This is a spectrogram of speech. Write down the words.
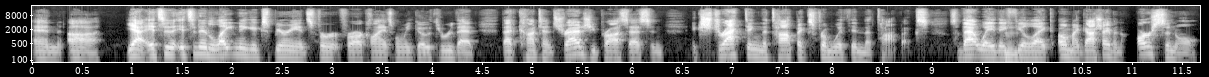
and uh, yeah, it's a, it's an enlightening experience for for our clients when we go through that that content strategy process and extracting the topics from within the topics. So that way they mm. feel like, oh my gosh, I have an arsenal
